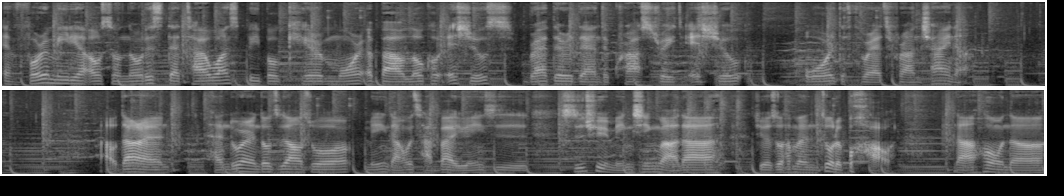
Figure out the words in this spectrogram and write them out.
And foreign media also noticed that Taiwan's people care more about local issues rather than the cross-strait issue or the threat from China. 好，当然 很多人都知道说，民进党会惨败的原因是失去民心嘛，大家觉得说他们做的不好，然后呢，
